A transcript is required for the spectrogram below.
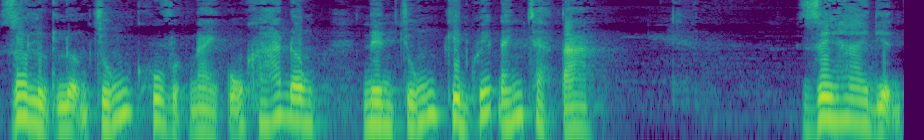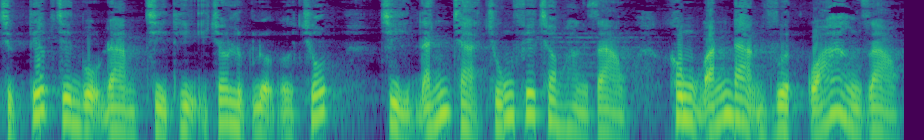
Do lực lượng chúng khu vực này cũng khá đông nên chúng kiên quyết đánh trả ta. D2 điện trực tiếp trên bộ đàm chỉ thị cho lực lượng ở chốt chỉ đánh trả chúng phía trong hàng rào, không bắn đạn vượt quá hàng rào,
